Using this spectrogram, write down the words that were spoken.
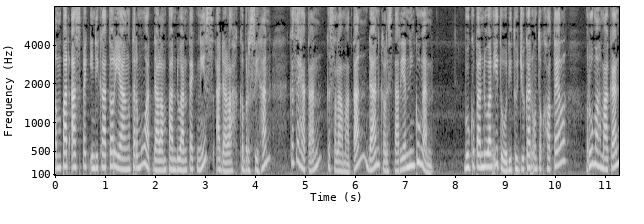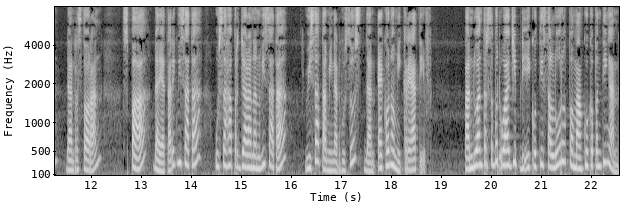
Empat aspek indikator yang termuat dalam panduan teknis adalah kebersihan, kesehatan, keselamatan, dan kelestarian lingkungan. Buku panduan itu ditujukan untuk hotel, rumah makan, dan restoran, spa, daya tarik wisata, usaha perjalanan wisata, wisata minat khusus, dan ekonomi kreatif. Panduan tersebut wajib diikuti seluruh pemangku kepentingan,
